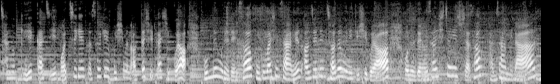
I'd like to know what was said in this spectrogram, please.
창업 계획까지 멋지게 또 설계해 보시면 어떠실까 싶고요. 본 매물에 대해서 궁금하신 사항은 언제든 전화 문의 주시고요. 오늘도 영상 시청해 주셔서 감사합니다.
